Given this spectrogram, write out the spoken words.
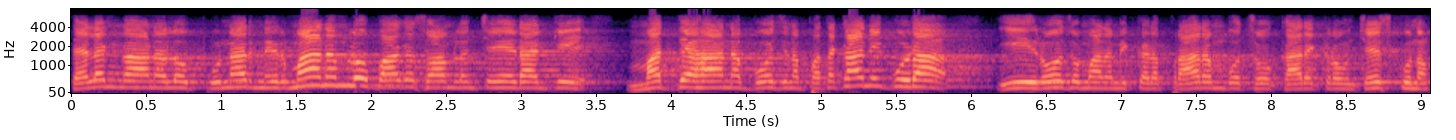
తెలంగాణలో పునర్నిర్మాణంలో భాగస్వాములం చేయడానికి మధ్యాహ్న భోజన పథకానికి కూడా ఈరోజు మనం ఇక్కడ ప్రారంభోత్సవ కార్యక్రమం చేసుకున్నాం.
